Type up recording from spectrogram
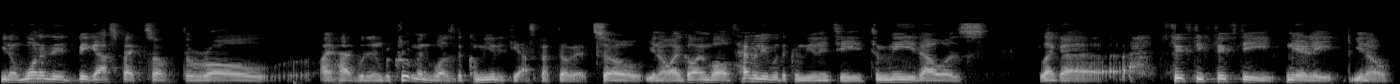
You know, one of the big aspects of the role I had within recruitment was the community aspect of it. So, you know, I got involved heavily with the community. To me, that was like a 50 50 nearly, you know,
